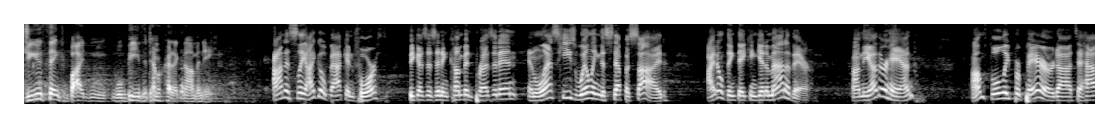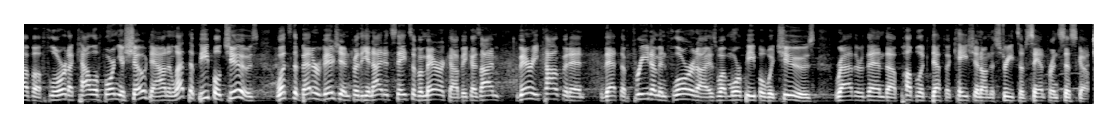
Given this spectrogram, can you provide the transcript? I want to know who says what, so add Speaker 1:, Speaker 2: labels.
Speaker 1: do you think Biden will be the Democratic nominee?
Speaker 2: Honestly, I go back and forth because as an incumbent president, unless he's willing to step aside, I don't think they can get him out of there. On the other hand, I'm fully prepared uh, to have a Florida California showdown and let the people choose what's the better vision for the United States of America because I'm very confident that the freedom in Florida is what more people would choose rather than the public defecation on the streets of San Francisco.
